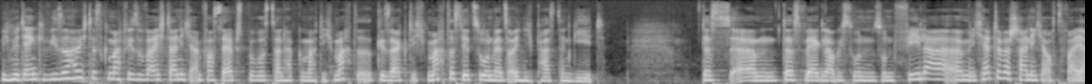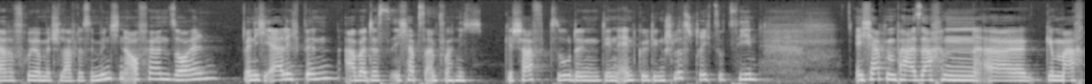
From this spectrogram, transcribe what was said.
ich mir denke, wieso habe ich das gemacht? Wieso war ich da nicht einfach selbstbewusst und habe gemacht, ich mache gesagt, ich mache das jetzt so und wenn es euch nicht passt, dann geht. Das, ähm, das wäre, glaube ich, so ein, so ein Fehler. Ähm, ich hätte wahrscheinlich auch zwei Jahre früher mit Schlaflos in München aufhören sollen, wenn ich ehrlich bin. Aber das, ich habe es einfach nicht geschafft, so den, den endgültigen Schlussstrich zu ziehen. Ich habe ein paar Sachen äh, gemacht,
